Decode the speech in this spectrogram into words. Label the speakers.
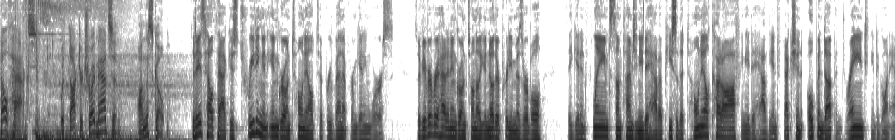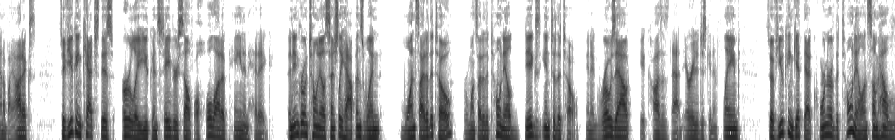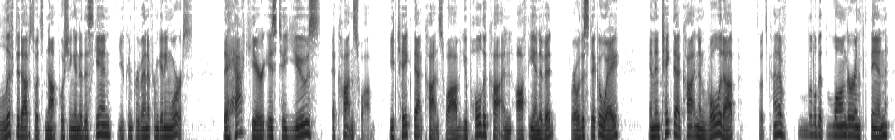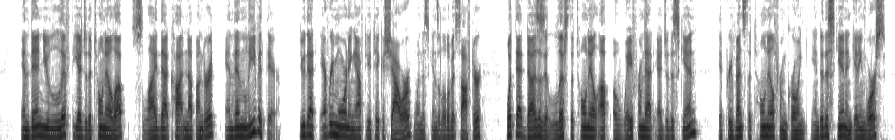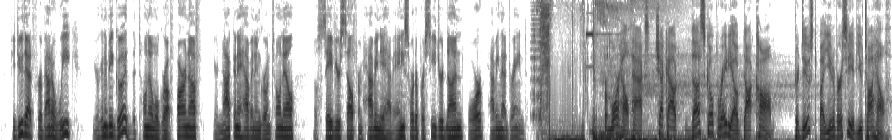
Speaker 1: Health Hacks with Dr. Troy Madsen on the scope.
Speaker 2: Today's health hack is treating an ingrown toenail to prevent it from getting worse. So, if you've ever had an ingrown toenail, you know they're pretty miserable. They get inflamed. Sometimes you need to have a piece of the toenail cut off. You need to have the infection opened up and drained. You need to go on antibiotics. So, if you can catch this early, you can save yourself a whole lot of pain and headache. An ingrown toenail essentially happens when one side of the toe or one side of the toenail digs into the toe and it grows out. It causes that area to just get inflamed. So if you can get that corner of the toenail and somehow lift it up so it's not pushing into the skin, you can prevent it from getting worse. The hack here is to use a cotton swab. You take that cotton swab, you pull the cotton off the end of it, throw the stick away, and then take that cotton and roll it up so it's kind of a little bit longer and thin and then you lift the edge of the toenail up, slide that cotton up under it, and then leave it there. Do that every morning after you take a shower when the skin's a little bit softer. What that does is it lifts the toenail up away from that edge of the skin. It prevents the toenail from growing into the skin and getting worse. If you do that for about a week, you're going to be good. The toenail will grow up far enough. You're not going to have an ingrown toenail. You'll save yourself from having to have any sort of procedure done or having that drained.
Speaker 1: For more health hacks, check out thescoperadio.com. Produced by University of Utah Health.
